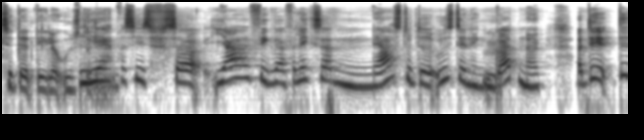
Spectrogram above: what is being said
til den del af udstillingen. Ja, præcis. Så jeg fik i hvert fald ikke sådan nærstuderet udstillingen Mm. godt nok. Og det, det,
